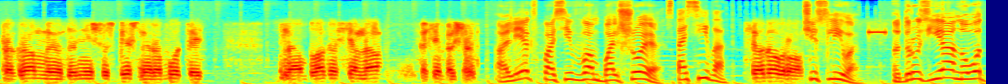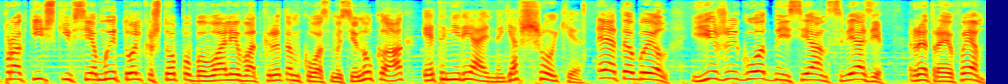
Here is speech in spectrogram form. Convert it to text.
программы дальнейшей успешной работы на благо всем нам. Спасибо большое. Олег, спасибо вам большое. Спасибо. Всего доброго. Счастливо. Друзья, ну вот практически все мы только что побывали в открытом космосе. Ну как? Это нереально, я в шоке. Это был ежегодный сеанс связи Ретро-ФМ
